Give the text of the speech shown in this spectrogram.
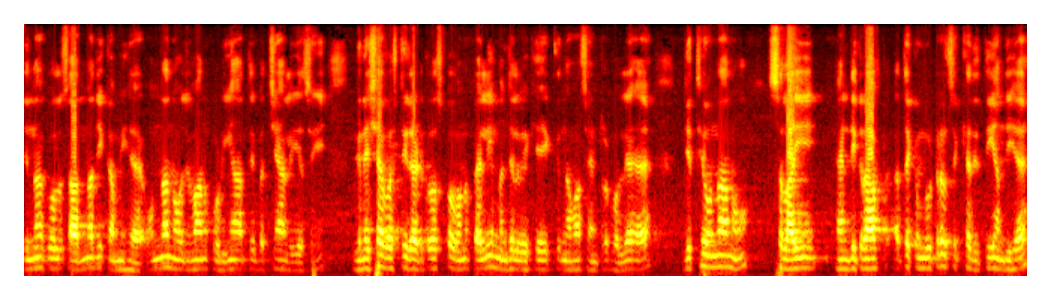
ਜਿਨ੍ਹਾਂ ਕੋਲ ਸਾਧਨਾਂ ਦੀ ਕਮੀ ਹੈ, ਉਹਨਾਂ ਨੌਜਵਾਨ ਕੁੜੀਆਂ ਅਤੇ ਬੱਚਿਆਂ ਲਈ ਅਸੀਂ ਗਣੇਸ਼ਾ ਬਸਤੀ ਰੈੱਡ ਕਰਾਸ ਭਵਨ ਪਹਿਲੀ ਮੰਜ਼ਿਲ ਵਿਖੇ ਇੱਕ ਨਵਾਂ ਸੈਂਟਰ ਖੋਲ੍ਹਿਆ ਹੈ, ਜਿੱਥੇ ਉਹਨਾਂ ਨੂੰ ਸਿਲਾਈ, ਹੈਂਡੀਕ੍ਰਾਫਟ ਅਤੇ ਕੰਪਿਊਟਰ ਸਿੱਖਿਆ ਦਿੱਤੀ ਜਾਂਦੀ ਹੈ।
